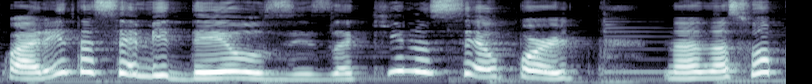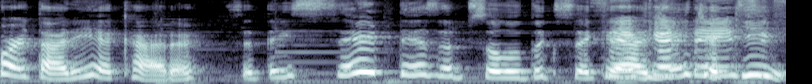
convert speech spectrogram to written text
40 semideuses aqui no seu port... na, na sua portaria, cara? Você tem certeza absoluta que você, você quer a quer gente ter aqui? esse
